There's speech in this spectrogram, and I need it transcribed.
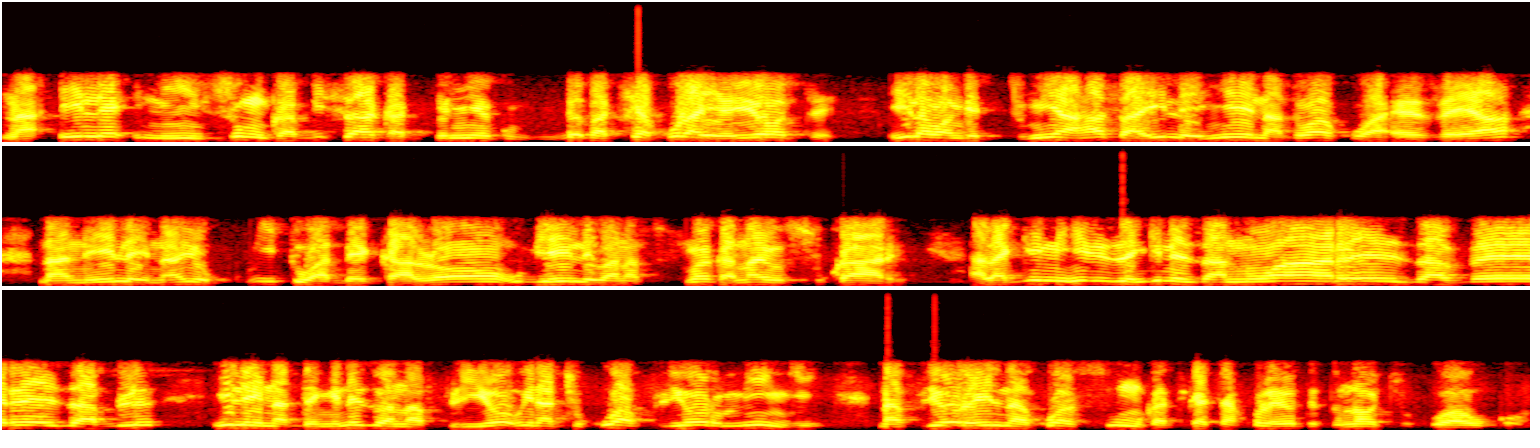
na ile ni sumu kabisa kwenye kubeba chakula yeyote, ila wangetumia hasa ile yenyewe inatoka kwa EVA na ni ile inayoitwa Decalon ubia ile wanasukaka nayo sukari, lakini hizi zingine za noire za vere za bleu ile inatengenezwa na fluor, inachukua fluor mingi na fluor ile inakuwa sumu katika chakula yote tunaochukua huko.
